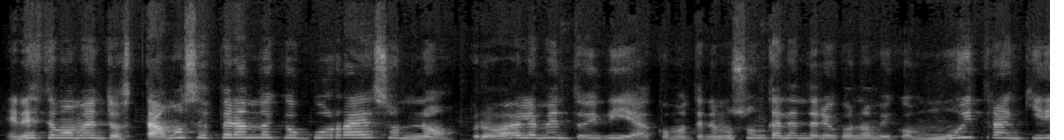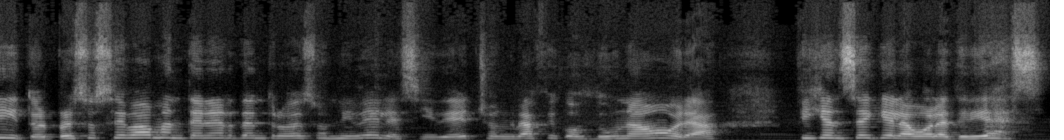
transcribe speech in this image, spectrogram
En este momento, ¿estamos esperando que ocurra eso? No. Probablemente hoy día, como tenemos un calendario económico muy tranquilito, el precio se va a mantener dentro de esos niveles y de hecho en gráficos de una hora, fíjense que la volatilidad es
